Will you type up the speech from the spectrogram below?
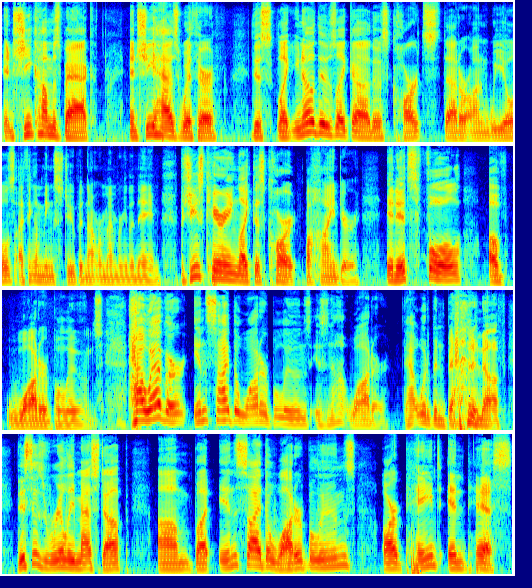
And she comes back and she has with her this like you know those like uh those carts that are on wheels i think i'm being stupid not remembering the name but she's carrying like this cart behind her and it's full of water balloons. However, inside the water balloons is not water. That would have been bad enough. This is really messed up. Um, but inside the water balloons are paint and piss.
